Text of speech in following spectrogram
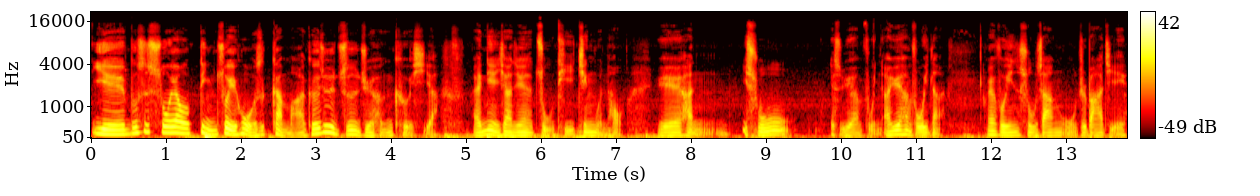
也不是说要定罪或者是干嘛，可是就是真的觉得很可惜啊。来念一下今天的主题经文吼，约翰一书。也是约翰福音啊，约翰福音啊，约翰福音数章五至八节。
